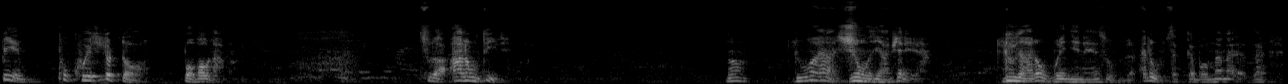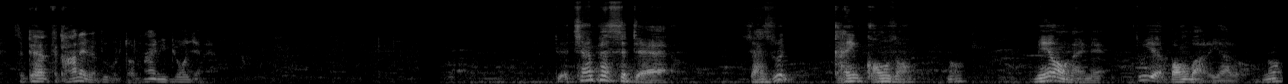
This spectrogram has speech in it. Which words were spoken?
ပြီးရင်ဖုတ်ခွေးလွတ်တော်ပေါ်ပေါက်လာမှာဆိုတော့အားလုံးသိတယ်နော်လူကအဲ့ဒါယုံစရာဖြစ်နေတာလူလာတော့ဝင်ကျင်တယ်ဆိုပြီးတော့အဲ့လိုစကပုံနဲ့နဲ့စကစကားနဲ့ပဲသူတို့နိုင်ပြီးပြောကျင်တယ် ဒီအချမ်းဖက်စစ်တဲ့ရာဇဝတ်ခိုင်းခေါင်းဆောင်နော်မင်းအွန်လိုင်းနဲ့သူ့ရဲ့အပေါင်းပါတွေရတော့နော်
